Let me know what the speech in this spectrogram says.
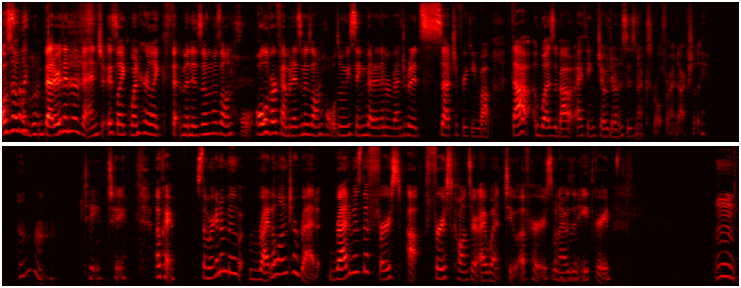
also like better than revenge is like when her like feminism was on hold all of our feminism is on hold when we sing better than revenge but it's such a freaking bop that was about i think joe jonas's next girlfriend actually Mm. T. T. Okay, so we're gonna move right along to Red. Red was the first uh, first concert I went to of hers when I was in eighth grade. Mm,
